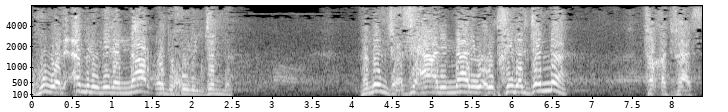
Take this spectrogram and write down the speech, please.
هو الأمن من النار ودخول الجنة. فمن زحزح عن النار وأدخل الجنة فقد فاز.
